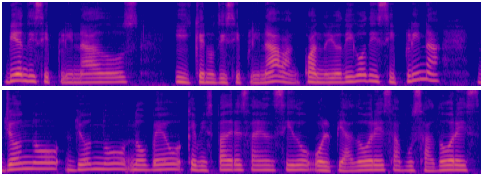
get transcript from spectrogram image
bien disciplinados y que nos disciplinaban. Cuando yo digo disciplina, yo no, yo no, no veo que mis padres hayan sido golpeadores, abusadores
